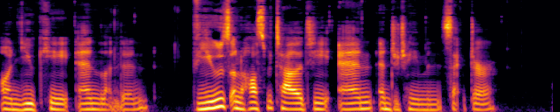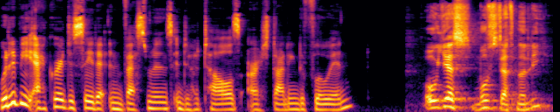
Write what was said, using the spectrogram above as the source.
on UK and London, views on the hospitality and entertainment sector, would it be accurate to say that investments into hotels are starting to flow in? Oh, yes, most definitely.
